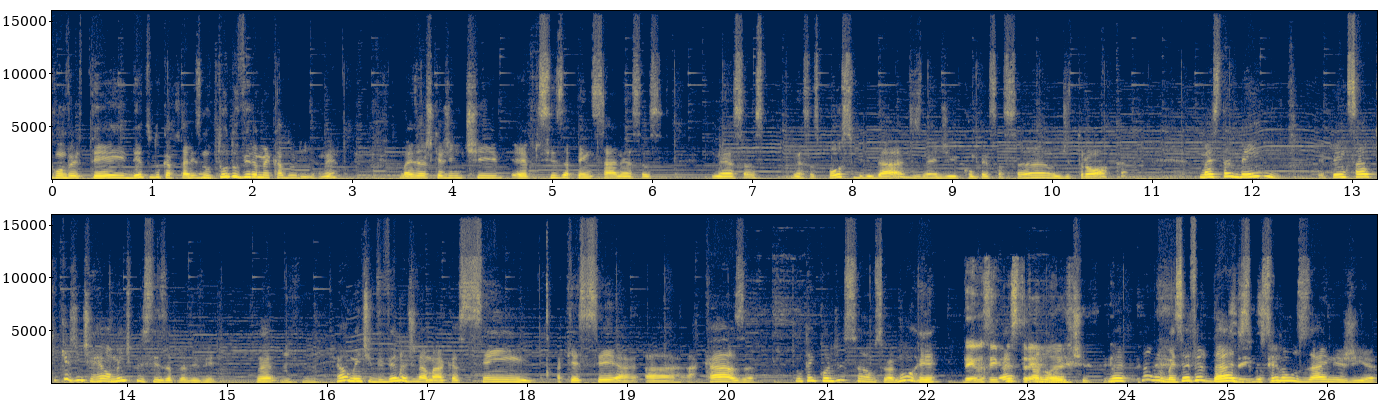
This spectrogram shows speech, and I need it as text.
converter e dentro do capitalismo tudo vira mercadoria, né? Mas eu acho que a gente é, precisa pensar nessas, nessas, nessas possibilidades né, de compensação, de troca, mas também pensar o que, que a gente realmente precisa para viver. Né? Uhum. Realmente, viver na Dinamarca sem aquecer a, a, a, casa, não tem condição, você vai morrer. Tem um sempre né? extremo. À né? noite. Né? Não, mas é verdade, sim, se você sim. não usar energia,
